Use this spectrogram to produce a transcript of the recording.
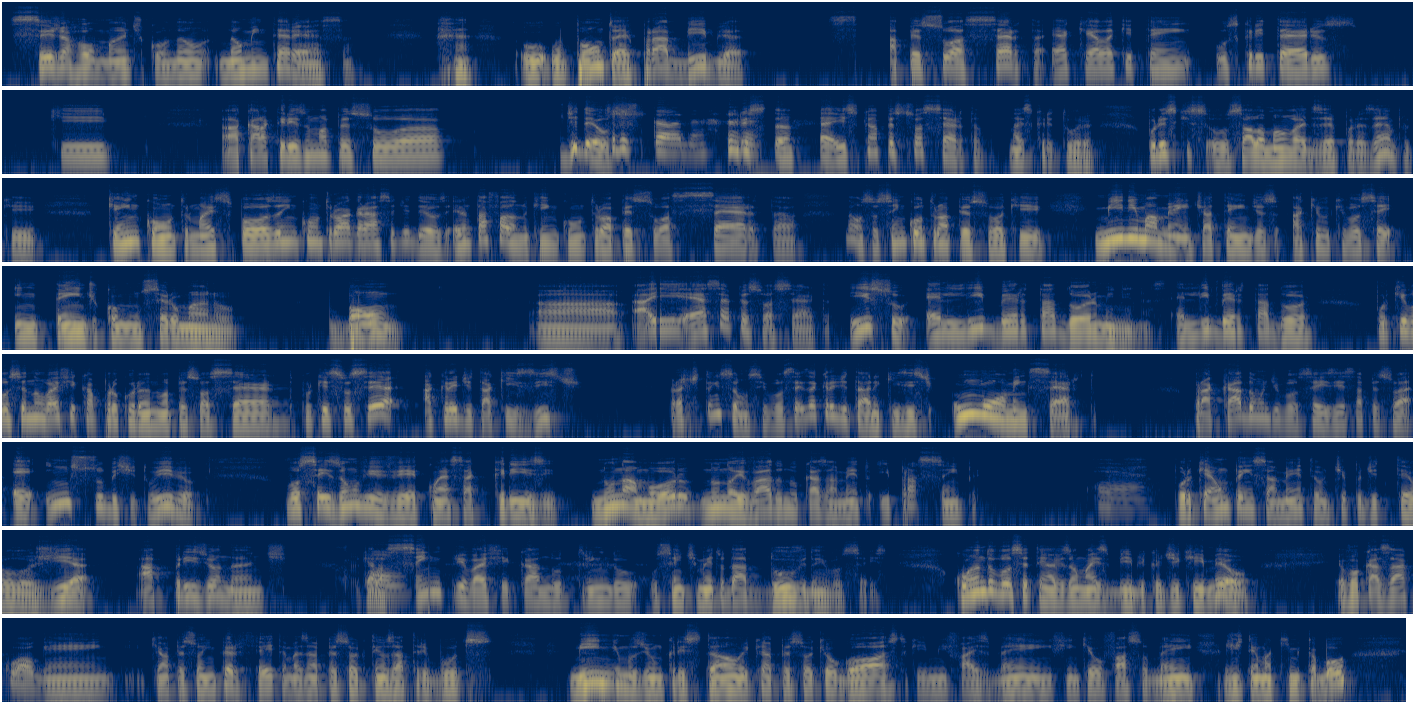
seja romântico ou não, não me interessa. o, o ponto é para a Bíblia a pessoa certa é aquela que tem os critérios que a caracterizam uma pessoa de Deus. Cristã, né? Cristã. É, isso que é uma pessoa certa na escritura. Por isso que o Salomão vai dizer, por exemplo, que quem encontra uma esposa encontrou a graça de Deus. Ele não está falando que encontrou a pessoa certa. Não, se você encontrou uma pessoa que minimamente atende aquilo que você entende como um ser humano bom, uh, aí essa é a pessoa certa. Isso é libertador, meninas. É libertador porque você não vai ficar procurando uma pessoa certa, porque se você acreditar que existe, preste atenção, se vocês acreditarem que existe um homem certo para cada um de vocês e essa pessoa é insubstituível, vocês vão viver com essa crise no namoro, no noivado, no casamento e para sempre. É. Porque é um pensamento, é um tipo de teologia aprisionante. Porque ela é. sempre vai ficar nutrindo o sentimento da dúvida em vocês. Quando você tem a visão mais bíblica de que, meu, eu vou casar com alguém que é uma pessoa imperfeita, mas é uma pessoa que tem os atributos mínimos de um cristão e que é uma pessoa que eu gosto, que me faz bem, enfim, que eu faço bem, a gente tem uma química boa.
